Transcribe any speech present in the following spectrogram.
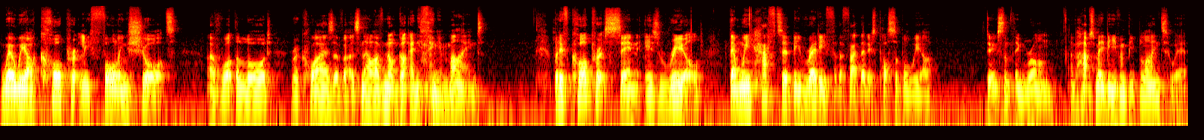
where we are corporately falling short of what the Lord requires of us. Now, I've not got anything in mind. But if corporate sin is real, then we have to be ready for the fact that it's possible we are doing something wrong and perhaps maybe even be blind to it.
